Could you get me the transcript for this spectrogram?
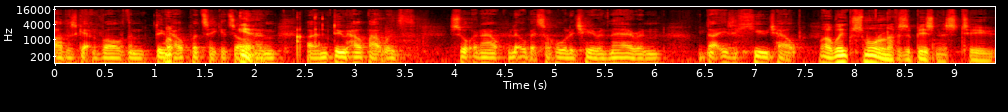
others get involved and do help put tickets on yeah. and, and do help out with sorting out little bits of haulage here and there, and that is a huge help. well, we're small enough as a business to,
